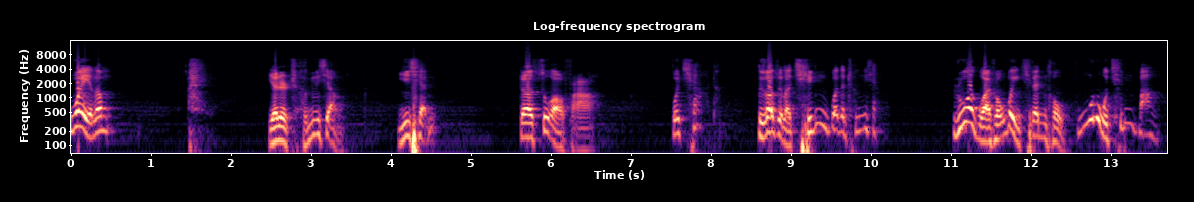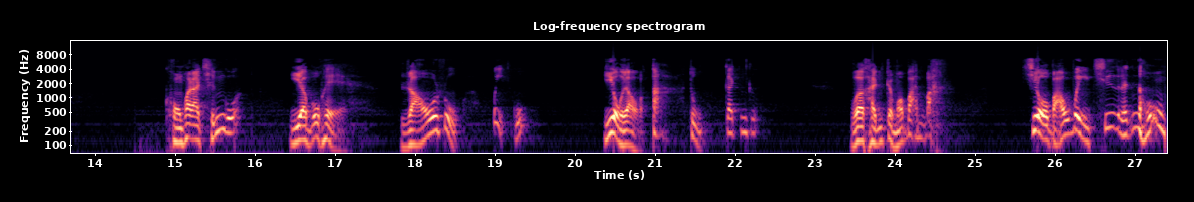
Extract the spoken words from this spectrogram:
为了，哎，也是丞相以前。这做法不恰当，得罪了秦国的丞相。如果说魏齐人头不入秦邦，恐怕这秦国也不会饶恕魏国，又要大动干戈。我看这么办吧，就把魏齐的人头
